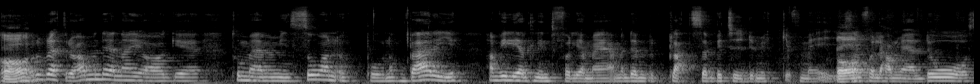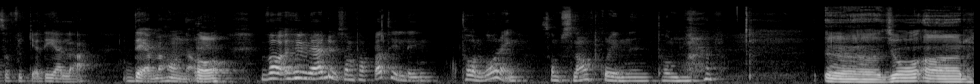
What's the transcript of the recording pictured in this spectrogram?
Ja. Och då berättade du, ja men det är när jag tog med mig min son upp på något berg. Han ville egentligen inte följa med men den platsen betyder mycket för mig. Ja. Sen följde han med ändå och så fick jag dela det med honom. Ja. Vad, hur är du som pappa till din 12-åring som snart går in i tonåren? Uh, jag är...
